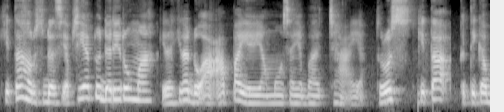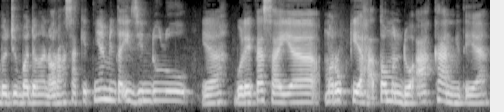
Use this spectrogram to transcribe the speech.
kita harus sudah siap-siap tuh dari rumah. Kira-kira doa apa ya yang mau saya baca ya. Terus kita ketika berjumpa dengan orang sakitnya minta izin dulu ya. Bolehkah saya merukyah atau mendoakan gitu ya.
